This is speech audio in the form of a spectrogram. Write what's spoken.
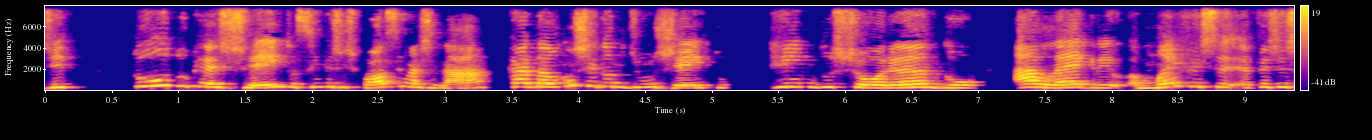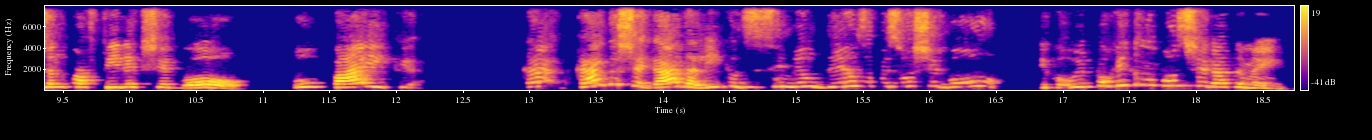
de tudo que é jeito, assim, que a gente possa imaginar, cada um chegando de um jeito, rindo, chorando, alegre, a mãe festejando com a filha que chegou, o pai. Cada chegada ali que eu disse assim, meu Deus, a pessoa chegou. E por que, que eu não posso chegar também?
